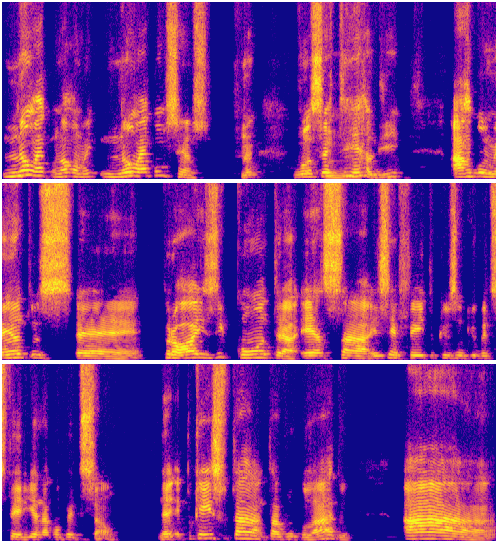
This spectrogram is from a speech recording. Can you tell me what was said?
não é normalmente não é consenso. Né? Você hum. tem ali argumentos é, prós e contra essa, esse efeito que os incumbents teriam na competição. Né? Porque isso está tá vinculado à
